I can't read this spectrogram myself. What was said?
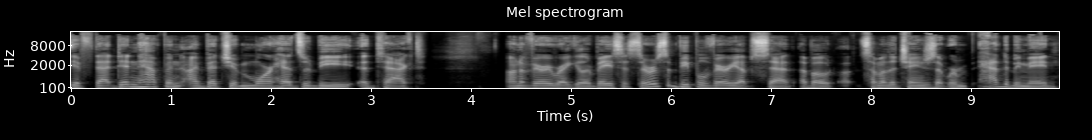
if that didn't happen, I bet you more heads would be attacked on a very regular basis. There were some people very upset about uh, some of the changes that were had to be made,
